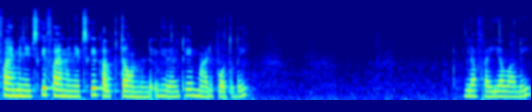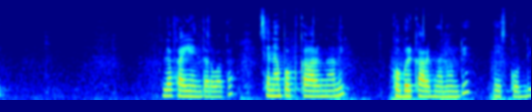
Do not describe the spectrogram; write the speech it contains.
ఫైవ్ మినిట్స్కి ఫైవ్ మినిట్స్కి కలుపుతూ ఉండండి. లేదంటే మాడిపోతుంది. ఇలా ఫ్రై అవ్వాలి. ఇలా ఫ్రై అయిన తర్వాత శనగపప్పు కారం కానీ కొబ్బరి కారం కానీ ఉంటే వేసుకోండి.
